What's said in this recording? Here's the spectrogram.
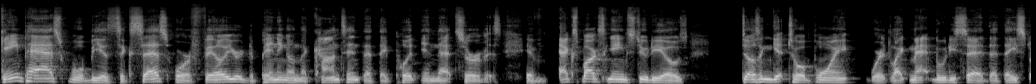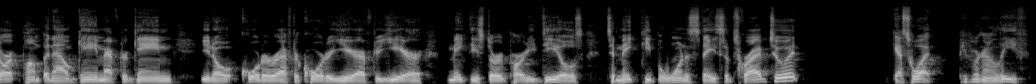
Game Pass will be a success or a failure depending on the content that they put in that service. If Xbox Game Studios doesn't get to a point where, like Matt Booty said, that they start pumping out game after game, you know, quarter after quarter, year after year, make these third party deals to make people want to stay subscribed to it, guess what? People are going to leave.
